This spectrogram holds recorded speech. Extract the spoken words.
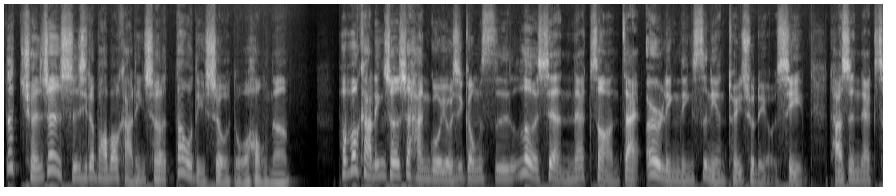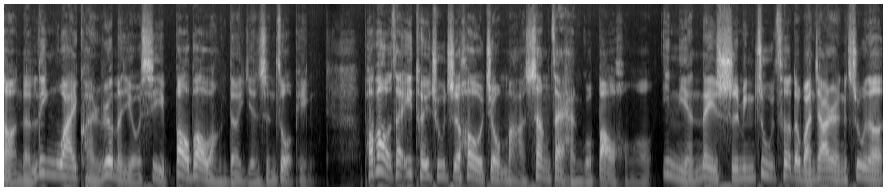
那全盛时期的跑跑卡丁车到底是有多红呢？跑跑卡丁车是韩国游戏公司乐线 Nexon 在二零零四年推出的游戏，它是 Nexon 的另外一款热门游戏《爆爆王》的延伸作品。跑跑在一推出之后，就马上在韩国爆红哦，一年内实名注册的玩家人数呢，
